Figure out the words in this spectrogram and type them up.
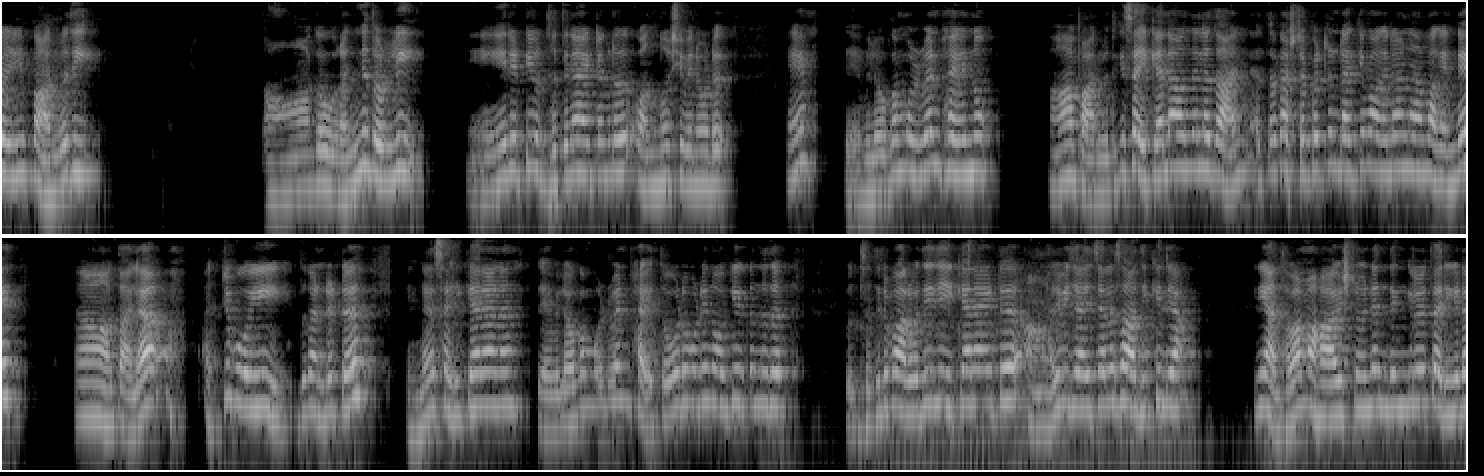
വഴി പാർവതി ആകെ ഉറഞ്ഞു തുള്ളി. നേരിട്ട് യുദ്ധത്തിനായിട്ടങ്ങട് വന്നു ശിവനോട്. ഏ ദേവലോകം മുഴുവൻ ഭയന്നു. ആ പാർവതിക്ക് സഹിക്കാനാവുന്നില്ല. താൻ എത്ര കഷ്ടപ്പെട്ടുണ്ടാക്കിയ മകനാണ്. ആ മകന്റെ തല അറ്റുപോയി. ഇത് കണ്ടിട്ട് എങ്ങനെ സഹിക്കാനാണ്? ദേവലോകം മുഴുവൻ ഭയത്തോടു കൂടി നോക്കി നിൽക്കുന്നത് യുദ്ധത്തിൽ പാർവതി ജയിക്കാനായിട്ട് ആര് വിചാരിച്ചാലും സാധിക്കില്ല. ഇനി അഥവാ മഹാവിഷ്ണുവിന്റെ എന്തെങ്കിലും ഒരു തരികിട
